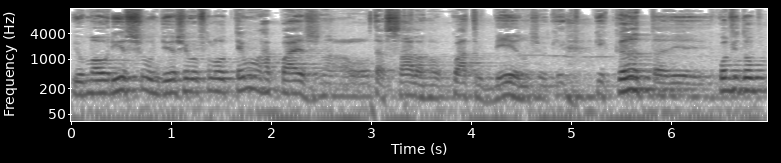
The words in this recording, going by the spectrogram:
E o Maurício um dia chegou e falou: tem um rapaz na outra sala, no 4B, não sei o que, que canta, e convidou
